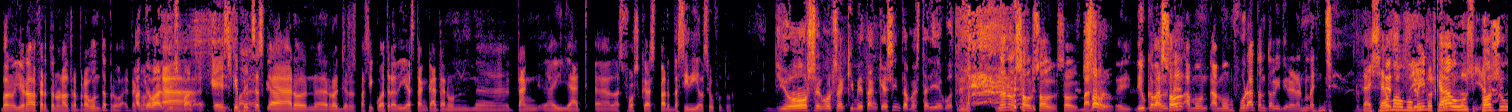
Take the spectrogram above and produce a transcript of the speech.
Bueno, jo anava a fer-te una altra pregunta, però va, d'acord. Endavant, dispara. que és que Dispara. penses que Aaron eh, Rodgers es passi quatre dies tancat en un eh, tanc aïllat a les fosques per decidir el seu futur? Jo, segons en qui me tanquessin, també estaria quatre dies. No, no, sol, sol, sol, va sol. Sol. Ell diu que va Val sol bé. amb un, amb un forat on te li tiraran menjar. Deixeu-me un moment que us poso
